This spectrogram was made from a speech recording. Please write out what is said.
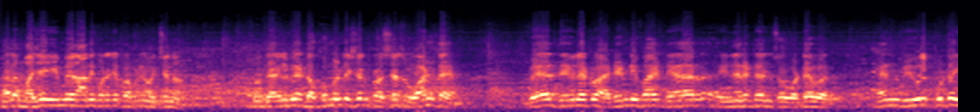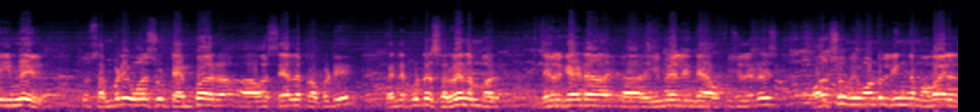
नाल्यार माझे ईमेल आनी कोणाचे प्रॉपर्टी व्हायची ना so there will be a documentation process one time where they to have they are inheritance or whatever and we will put a email So somebody wants to temper uh, or sell a property, when they put the survey number, they will get a uh, email in their official address. Also we want to link the mobile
